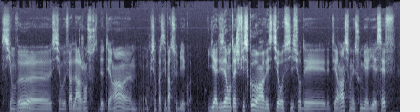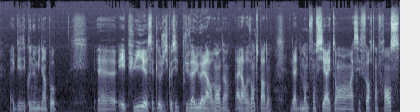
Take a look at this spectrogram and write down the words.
si on veut, si on veut faire de l'argent sur ce type de terrain, on puisse en passer par ce biais quoi. Il y a des avantages fiscaux à investir aussi sur des, terrains si on est soumis à l'ISF avec des économies d'impôts. Euh, et puis euh, cette logique aussi de plus-value à la revente, hein. La demande foncière étant assez forte en France,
